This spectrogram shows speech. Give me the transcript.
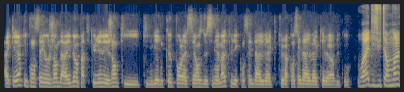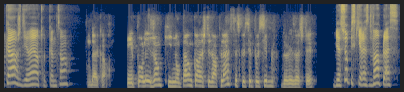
À quelle heure tu conseilles aux gens d'arriver, en particulier les gens qui, qui, ne viennent que pour la séance de cinéma? Tu les conseilles d'arriver, tu leur conseilles d'arriver à quelle heure du coup? Ouais, 18h moins le quart, je dirais, un truc comme ça. D'accord. Et pour les gens qui n'ont pas encore acheté leur place, est-ce que c'est possible de les acheter? Bien sûr, puisqu'il reste 20 places.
